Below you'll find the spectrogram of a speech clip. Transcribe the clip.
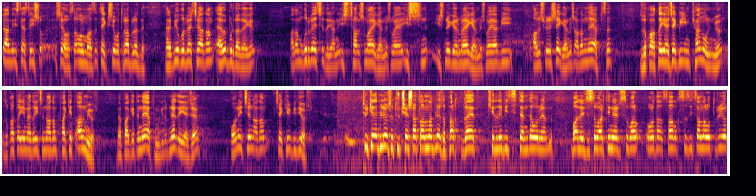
yani istese iş şey olsa olmazdı tek kişi oturabilirdi. Yani bir gurbetçi adam evi burada değil. Adam gurbetçidir yani iş çalışmaya gelmiş veya iş, işini görmeye gelmiş veya bir alışverişe gelmiş. Adam ne yapsın? Sokakta yiyecek bir imkan olmuyor. Sokakta yemediği için adam paket almıyor. Ben paketi ne yapayım? Gidip nerede yiyeceğim? Onun için adam çekip gidiyor. Türkiye'de biliyorsun, Türkiye şartlarında biliyorsun park gayet kirli bir sistemde oluyor. Balecisi var, tinercisi var. Orada sağlıksız insanlar oturuyor.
